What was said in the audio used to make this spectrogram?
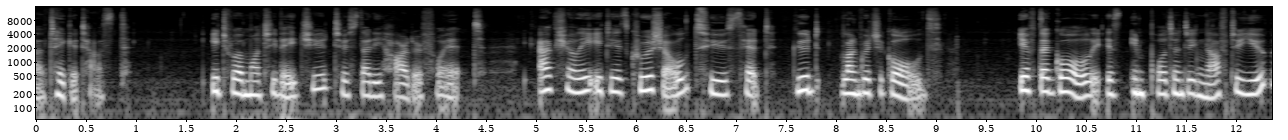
uh, take a test. It will motivate you to study harder for it. Actually, it is crucial to set good language goals if the goal is important enough to you,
